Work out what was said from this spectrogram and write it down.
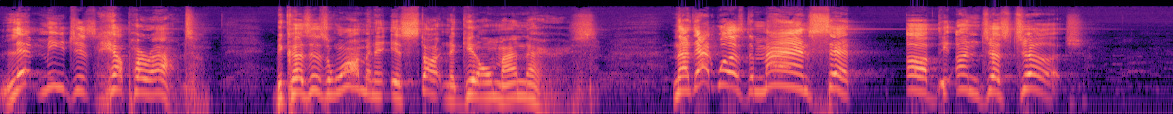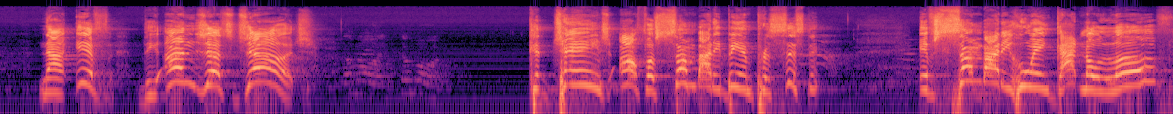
Let me just help her out because this woman is starting to get on my nerves. Now, that was the mindset of the unjust judge. Now, if the unjust judge could change off of somebody being persistent, if somebody who ain't got no love,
